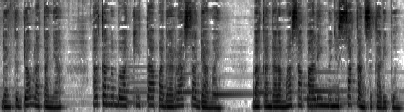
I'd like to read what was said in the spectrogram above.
dan kedaulatannya akan membawa kita pada rasa damai, bahkan dalam masa paling menyesakan sekalipun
